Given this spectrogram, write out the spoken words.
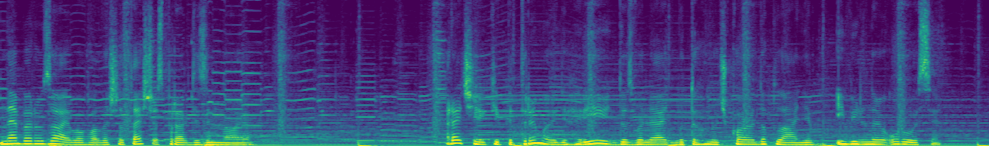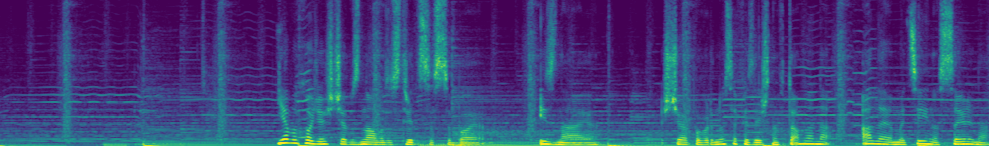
Не беру зайвого лише те, що справді зі мною. Речі, які підтримують, гріють, дозволяють бути гнучкою до планів і вільною у русі. Я виходжу, щоб знову зустрітися з собою. І знаю, що я повернуся фізично втомлена, але емоційно сильна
